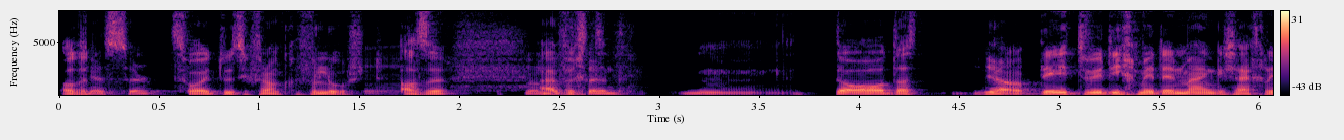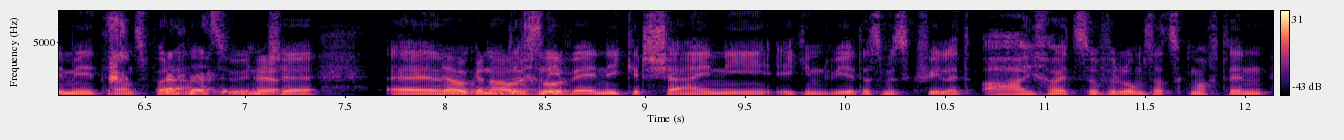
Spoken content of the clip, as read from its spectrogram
Oder yes, 2000 Franken Verlust. Also 100%. einfach da, das, ja. dort würde ich mir dann manchmal ein bisschen mehr Transparenz wünschen. ja. Ähm, ja, genau und ein bisschen so. weniger shiny irgendwie, dass man das Gefühl hat, ah, ich habe jetzt so viel Umsatz gemacht, dann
